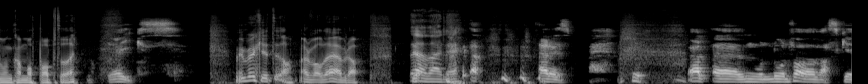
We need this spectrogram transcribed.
noen kan moppe opp det der. Yikes. Men vi ble kvitt det, da. I hvert fall, det er bra. Det er deilig. Heldigvis. Vel, eh, noen, noen får vaske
